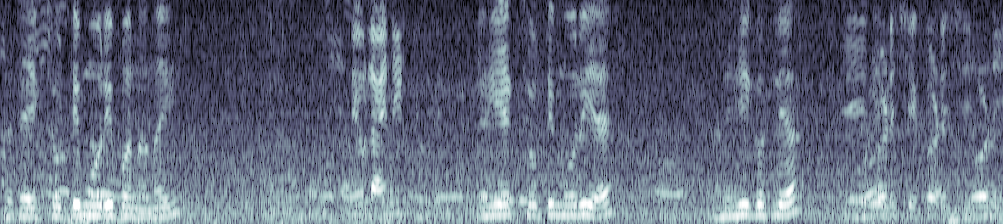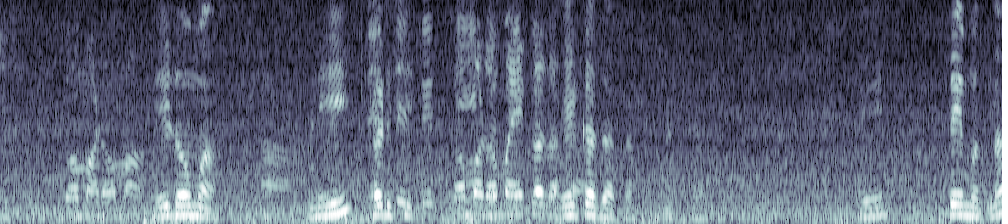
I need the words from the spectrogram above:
त्याच्या एक छोटी मोरी पण आहे ना ही? ही एक छोटी मोरी आहे. आणि ही कुठली आहे? हे ही डोमा. आणि ही कडशी एकच आता. अच्छा. हे सेमच ना?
